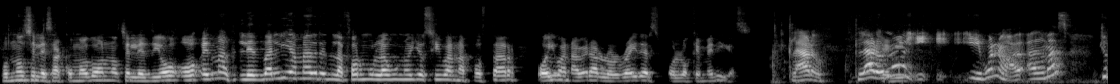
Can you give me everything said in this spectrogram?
pues no se les acomodó, no se les dio, o es más, les valía madre en la Fórmula 1, ellos iban a apostar o iban a ver a los Raiders o lo que me digas. Claro, claro, ¿no? y bueno, además yo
